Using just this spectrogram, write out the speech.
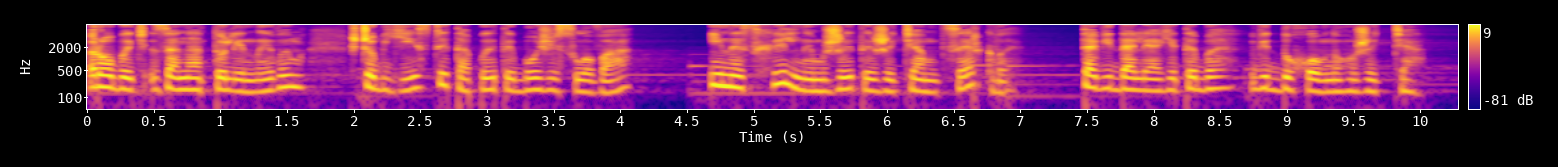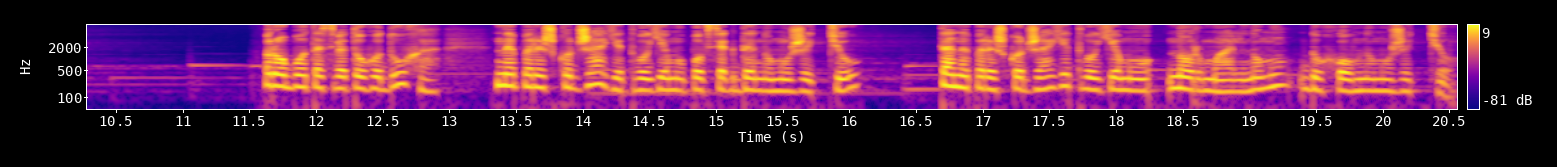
робить занадто лінивим, щоб їсти та пити Божі слова, і несхильним жити життям церкви та віддаляє тебе від духовного життя. Робота Святого Духа не перешкоджає твоєму повсякденному життю та не перешкоджає твоєму нормальному духовному життю.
